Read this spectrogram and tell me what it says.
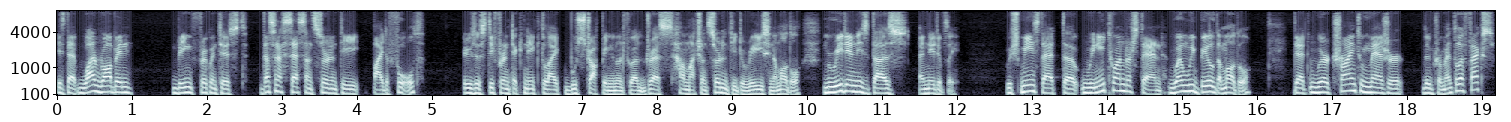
is that while Robyn, being frequentist, doesn't assess uncertainty by default, it uses different technique like bootstrapping in order to address how much uncertainty there is in a model. Meridian is does uh, natively, which means that uh, we need to understand when we build a model that we're trying to measure the incremental effects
